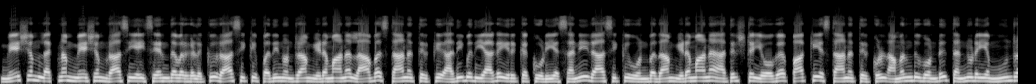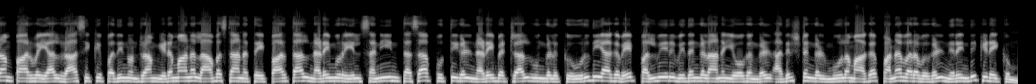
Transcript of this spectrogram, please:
மேஷம் லக்னம் மேஷம் ராசியை சேர்ந்தவர்களுக்கு ராசிக்கு பதினொன்றாம் இடமான லாப ஸ்தானத்திற்கு அதிபதியாக இருக்கக்கூடிய சனி ராசிக்கு ஒன்பதாம் இடமான அதிர்ஷ்ட யோக பாக்கிய ஸ்தானத்திற்குள் அமர்ந்து கொண்டு தன்னுடைய மூன்றாம் பார்வையால் ராசிக்கு பதினொன்றாம் இடமான லாபஸ்தானத்தை பார்த்தால் நடைமுறையில் சனியின் தசா புத்திகள் நடைபெற்றால் உங்களுக்கு உறுதியாகவே பல்வேறு விதங்களான யோகங்கள் அதிர்ஷ்டங்கள் மூலமாக பணவரவுகள் நிறைந்து கிடைக்கும்.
